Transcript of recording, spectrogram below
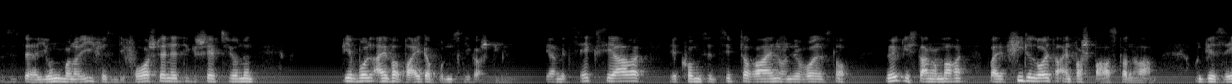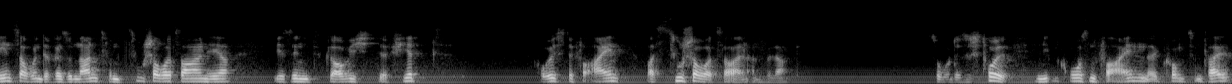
das ist der Herr Jungmann und ich, wir sind die Vorstände, die Geschäftsführenden, wir wollen einfach weiter Bundesliga spielen. Wir haben jetzt sechs Jahre, wir kommen ins siebte rein und wir wollen es noch möglichst lange machen, weil viele Leute einfach Spaß dran haben. Und wir sehen es auch in der Resonanz von Zuschauerzahlen her. Wir sind, glaube ich, der viertgrößte Verein, was Zuschauerzahlen anbelangt. So, und das ist toll. In den großen Vereinen äh, kommen zum Teil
